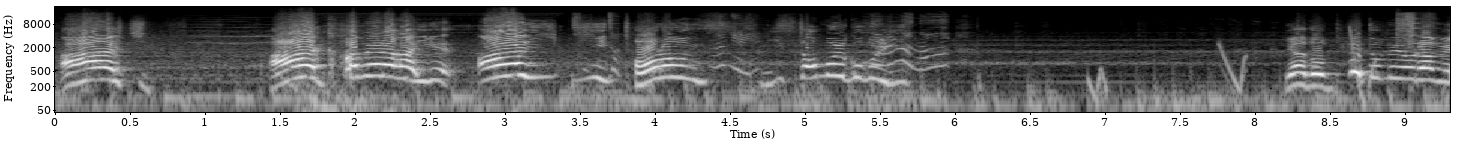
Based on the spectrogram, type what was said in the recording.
아, 씨. 아 카메라가 이게 아 이 더러운 이 써멀곡을 이... 야너 패도 배우라며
